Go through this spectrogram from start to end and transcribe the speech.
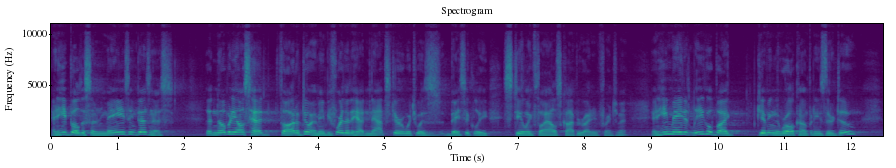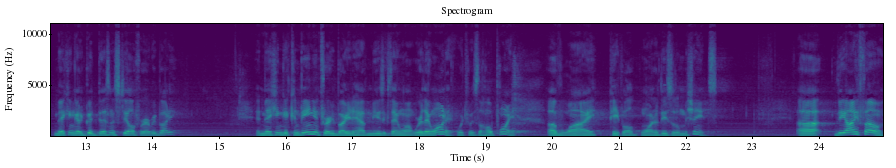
and he built this amazing business that nobody else had thought of doing. I mean, before that, they had Napster, which was basically stealing files, copyright infringement. And he made it legal by giving the royal companies their due, making it a good business deal for everybody, and making it convenient for everybody to have music they want where they want it, which was the whole point of why people wanted these little machines. Uh, the iPhone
